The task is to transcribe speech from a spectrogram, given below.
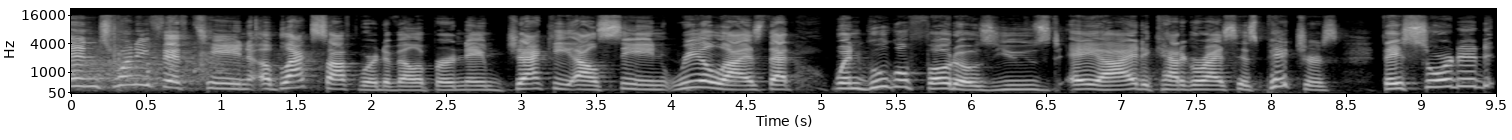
In 2015, a black software developer named Jacky Alciné realized that when Google Photos used AI to categorize his pictures, they sorted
